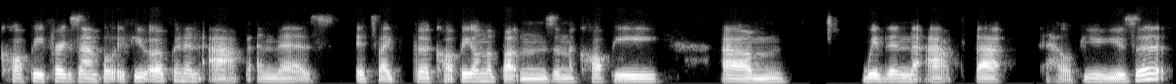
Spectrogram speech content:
copy for example if you open an app and there's it's like the copy on the buttons and the copy um, within the app that help you use it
